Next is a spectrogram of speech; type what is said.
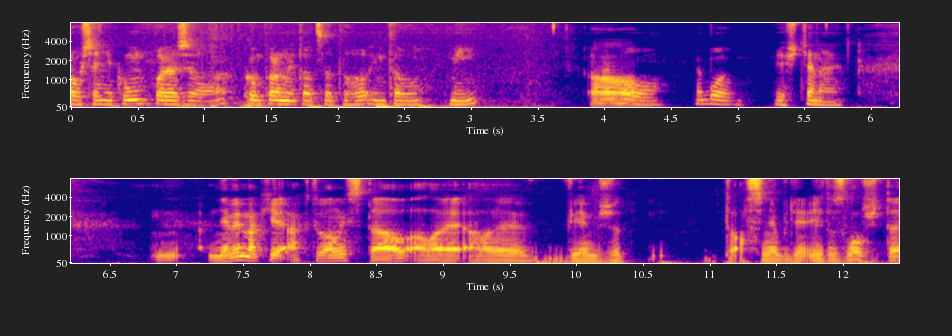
A už sa niekomu podařila kompromitace toho Intel Mi? Nebo, uh, nebo ešte ne? Neviem, aký je aktuálny stav, ale, ale viem, že to asi nebude, je to zložité,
